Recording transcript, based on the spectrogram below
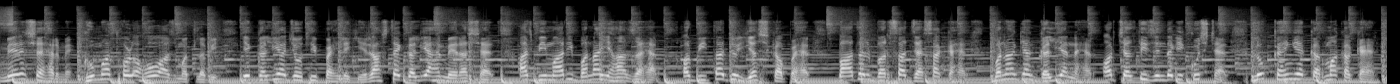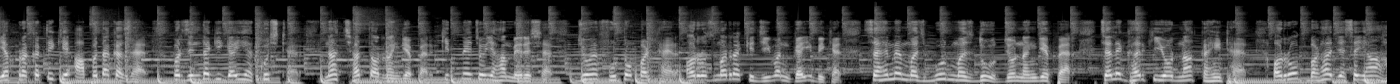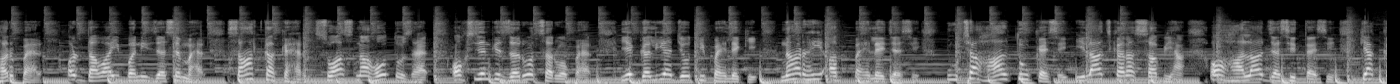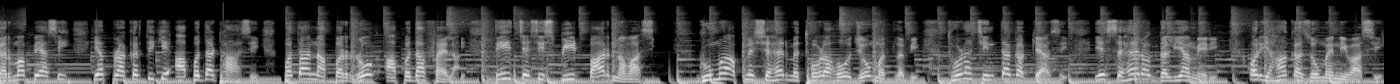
मेरे शहर में घुमा थोड़ा हो आज मतलबी। ये गलियाँ जो थी पहले की, रास्ते गलियाँ है मेरा शहर। आज बीमारी बना यहाँ जहर। और बीता जो यश का पहर, बादल बरसा जैसा कहर, बना गया गलिया नहर और चलती ज़िंदगी कुछ ठहर। लोग कहेंगे कर्मा का कहर या प्रकृति की आपदा का जहर, पर ज़िंदगी गई है कुछ ठहर, ना छत और नंगे पैर। कितने जो यहाँ मेरे शहर, जो है फूटों पर ठहर और रोज़मर्रा की जीवन गई बिखर। शहर में मजबूर मजदूर, जो नंगे पैर, चले घर की ओर ना कहीं ठहर। और रोग बढ़ा जैसे यहाँ हर पैर और दवाई बनी जैसे महर। साथ का कहर, श्वास ना हो तो जहर, ऑक्सीजन की ज़रूरत सर्वोपहर। ये गलिया जो थी पहले की, ना रही अब पहले जैसी। पूछा, हाल तू कैसे? इलाज करा सब यहाँ। और हालात जैसी तैसी। क्या कर्मा प्यासी? या प्रकृति की आपदा ठहासी? पता ना, पर रोग आपदा फैला तेज जैसी स्पीड पार नवासी। घूमा अपने शहर में थोड़ा हो जो मतलबी थोड़ा चिंता का क्या सी? ये शहर और गलियाँ मेरी। और यहाँ का जो मैं निवासी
